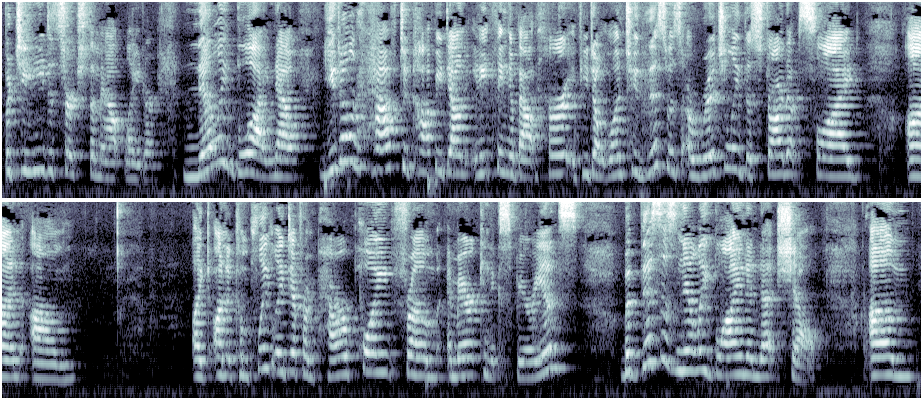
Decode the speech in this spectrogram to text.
but you need to search them out later. Nellie Bly. Now, you don't have to copy down anything about her if you don't want to. This was originally the startup slide on. Um, like on a completely different PowerPoint from American Experience. But this is Nellie Bly in a nutshell. Um,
